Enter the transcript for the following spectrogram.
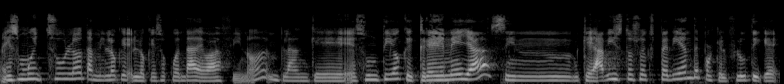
es muy chulo también lo que, lo que eso cuenta de Buffy, ¿no? En plan, que es un tío que cree en ella, sin que ha visto su expediente, porque el Fluty, que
